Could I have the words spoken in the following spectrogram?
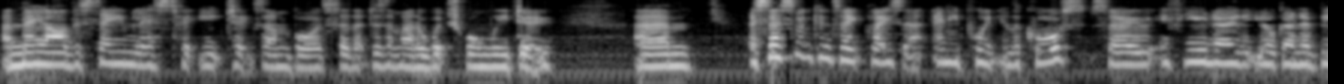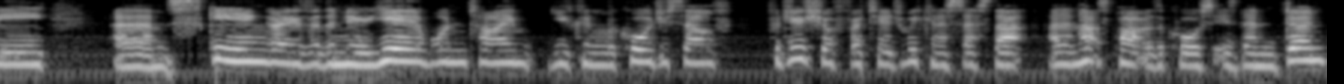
And they are the same list for each exam board, so that doesn't matter which one we do. Um, assessment can take place at any point in the course. So if you know that you're going to be um, skiing over the new year one time, you can record yourself, produce your footage, we can assess that, and then that's part of the course is then done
